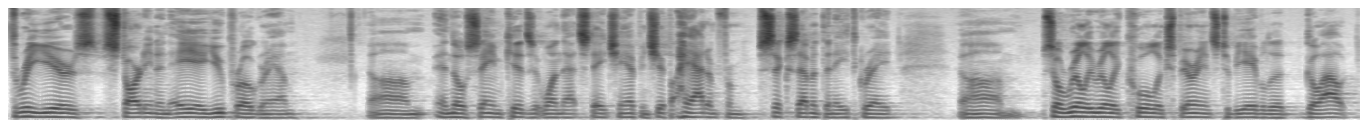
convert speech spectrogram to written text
three years starting an AAU program. Um, and those same kids that won that state championship, I had them from sixth, seventh, and eighth grade. Um, so really, really cool experience to be able to go out.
